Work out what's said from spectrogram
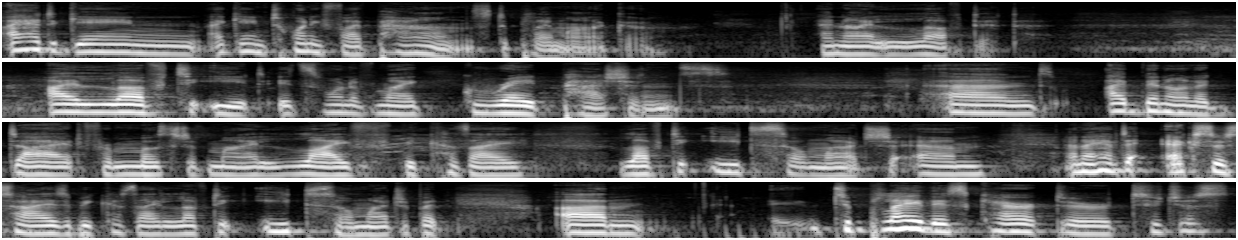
I had to gain, I gained 25 pounds to play Monica, and I loved it. I love to eat. It's one of my great passions. And I've been on a diet for most of my life because I love to eat so much. Um, and I have to exercise because I love to eat so much. But um, to play this character to just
